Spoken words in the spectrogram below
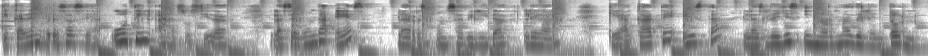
que cada empresa sea útil a la sociedad. La segunda es la responsabilidad legal, que acate esta las leyes y normas del entorno.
